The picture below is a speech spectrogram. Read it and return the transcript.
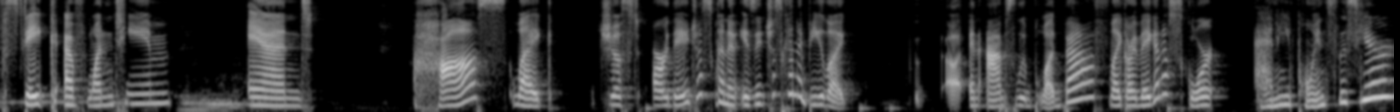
stake F1 team and Haas, like, just are they just gonna? Is it just gonna be like uh, an absolute bloodbath? Like, are they gonna score any points this year?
